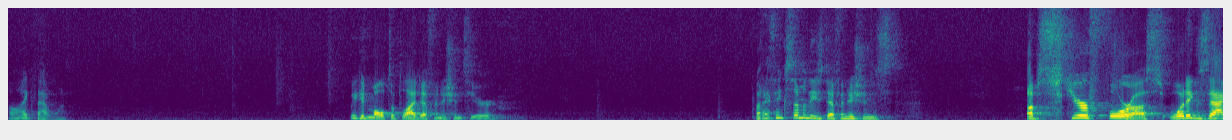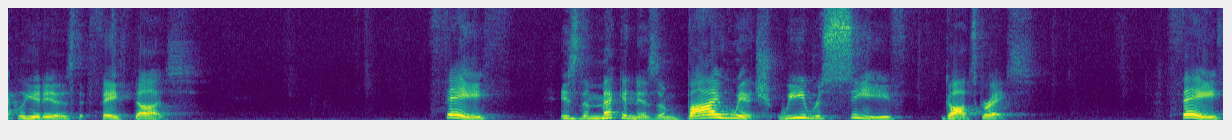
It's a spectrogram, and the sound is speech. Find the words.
I like that one. We could multiply definitions here. But I think some of these definitions obscure for us what exactly it is that faith does. Faith is the mechanism by which we receive God's grace. Faith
